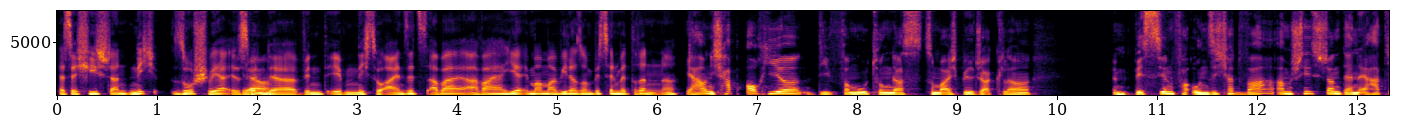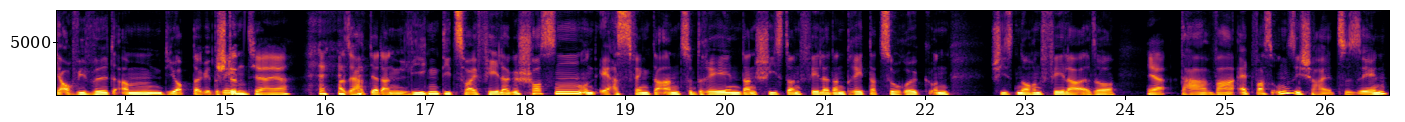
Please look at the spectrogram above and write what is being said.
dass der Schießstand nicht so schwer ist, Ja. wenn der Wind eben nicht so einsitzt. Aber er war ja hier immer mal wieder so ein bisschen mit drin, ne? Ja, und ich habe auch hier die Vermutung, dass zum Beispiel Jacqueline ein bisschen verunsichert war am Schießstand, denn er hat ja auch wie wild am Diopter gedreht. Stimmt, ja, ja. also er hat ja dann liegend die zwei Fehler geschossen und erst fängt er an zu drehen, dann schießt er einen Fehler, dann dreht er zurück und schießt noch einen Fehler. Also ja. da war etwas Unsicherheit zu sehen.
